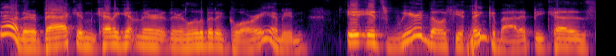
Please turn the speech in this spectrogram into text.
yeah, they're back and kind of getting their their little bit of glory. I mean, it, it's weird though if you think about it because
